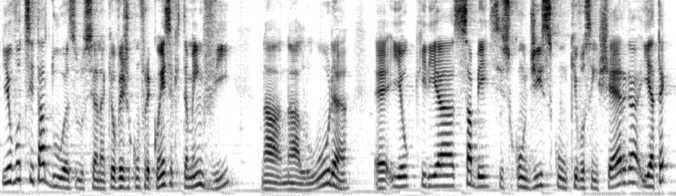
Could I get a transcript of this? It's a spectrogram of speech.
E eu vou te citar duas, Luciana, que eu vejo com frequência, que também vi na, na Lura, é, e eu queria saber se isso condiz com o que você enxerga e até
